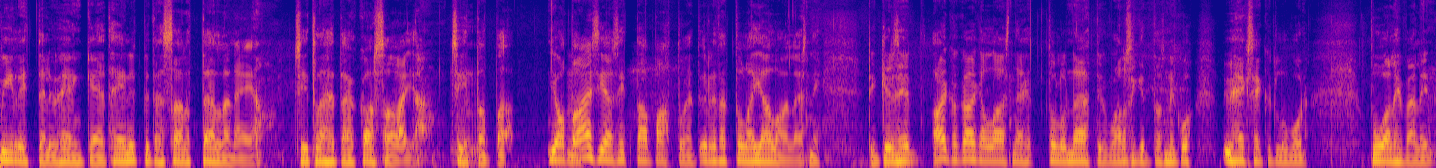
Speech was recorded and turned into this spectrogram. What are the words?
virittelyhenkeä, että hei nyt pitäisi saada tällainen ja sitten lähdetään kasaan ja sitten mm. tota, jotain mm. siellä sitten tapahtuu, että yrität tulla jaloille, niin, niin kyllä se aika kaikenlaista tullut nähtyä, varsinkin tuossa niin 90-luvun puolivälin,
